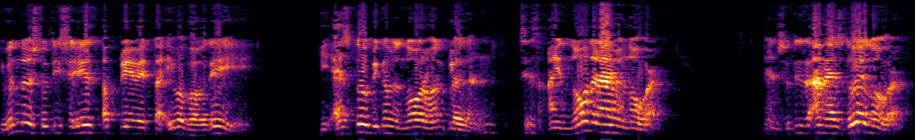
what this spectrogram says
even though Shruti says apriyaveta iva bhavade, he as though becomes a knower unpleasant, says, I know that I am a knower. And Shruti says, I am as though a knower.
